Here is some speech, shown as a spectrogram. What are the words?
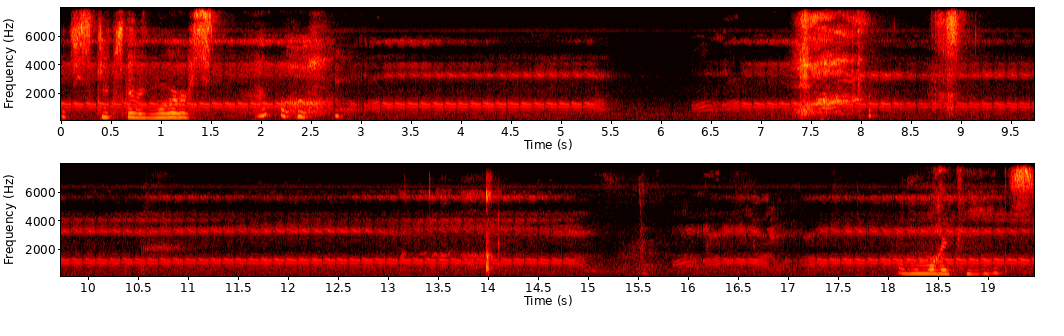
It just keeps getting worse. oh my goodness.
